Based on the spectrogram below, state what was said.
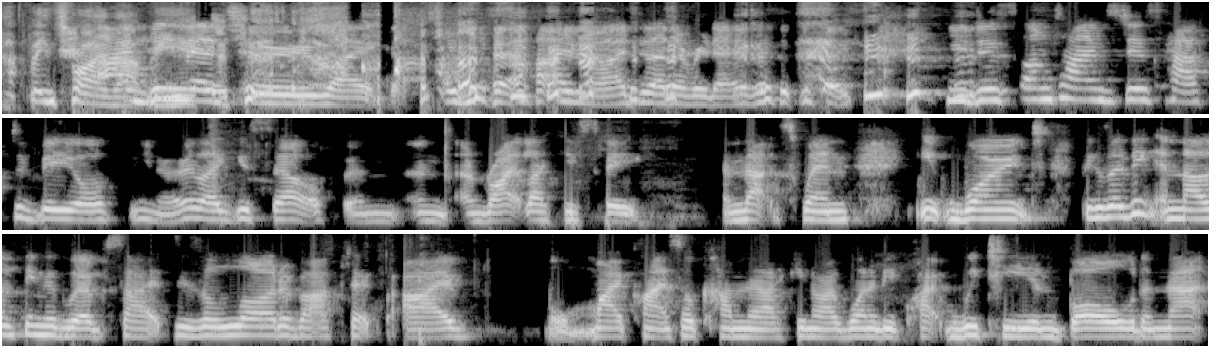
I've been trying that. I've been there too. Like, yeah, I know, I do that every day. But like, you just sometimes just have to be your, you know, like yourself and, and, and write like you speak. And that's when it won't, because I think another thing with websites is a lot of architects I've, well, my clients will come, they're like, you know, I want to be quite witty and bold and that.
